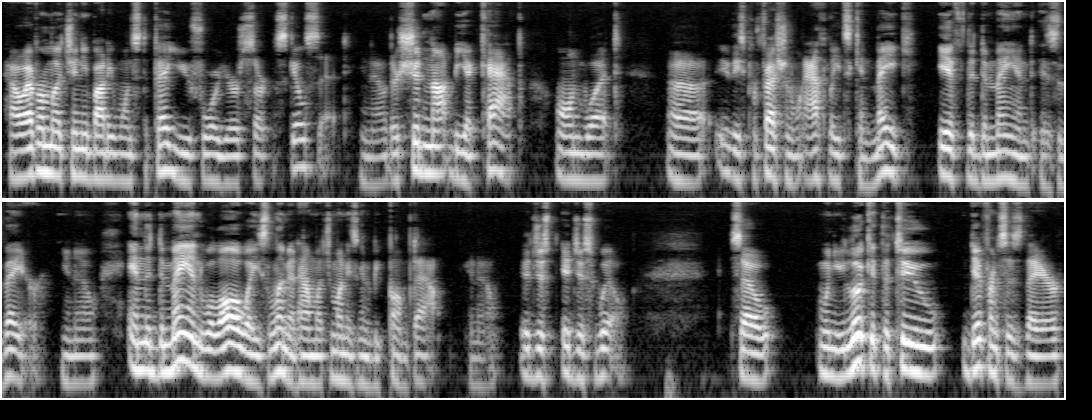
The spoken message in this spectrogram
however much anybody wants to pay you for your certain skill set. You know, there should not be a cap on what uh, these professional athletes can make if the demand is there, you know. And the demand will always limit how much money is going to be pumped out, you know. It just it just will. So when you look at the two differences there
